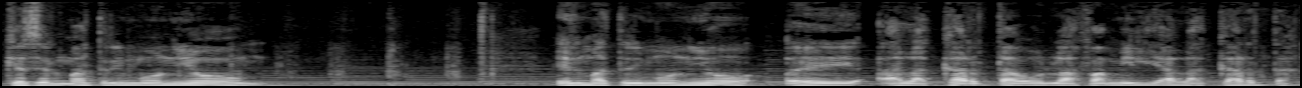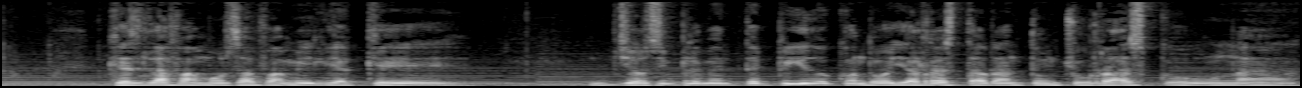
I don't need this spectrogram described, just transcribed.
que es el matrimonio, el matrimonio eh, a la carta o la familia a la carta, que es la famosa familia que yo simplemente pido cuando voy al restaurante un churrasco, una,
